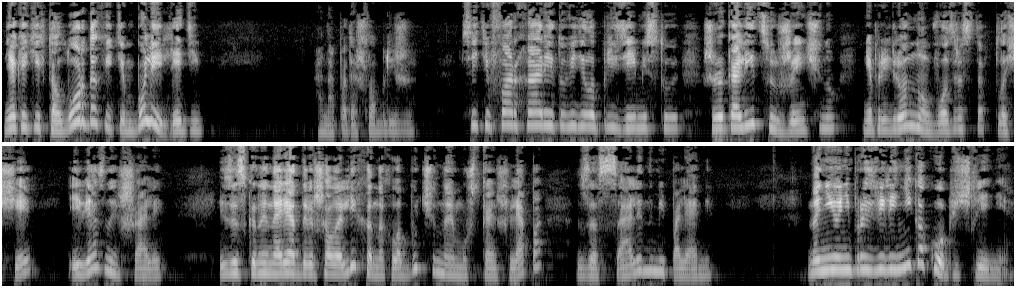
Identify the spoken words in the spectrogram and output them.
ни о каких-то лордах и тем более леди». Она подошла ближе. В свете фар Харриет увидела приземистую, широколицую женщину неопределенного возраста в плаще и вязаной шали. Изысканный наряд довершала лихо нахлобученная мужская шляпа с засаленными полями. На нее не произвели никакого впечатления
